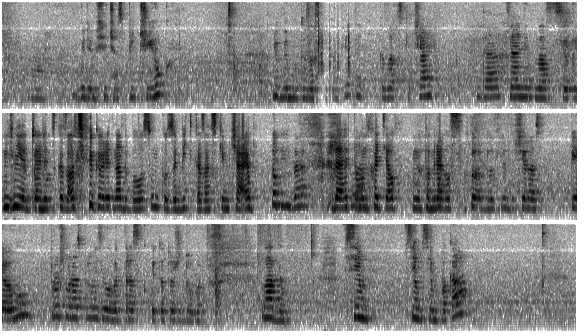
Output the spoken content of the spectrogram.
а, Будем сейчас пить чаек. Любим мы казахские конфеты, казахский чай. Да. Тянет нас все-таки. Нет, Джаред сказал, тебе, говорит, надо было сумку забить казахским чаем. Да. Да, это он Ладно. хотел, ему понравился. Ладно, в следующий раз пиалу. В прошлый раз привозила, в этот раз какой-то тоже другой. Ладно. Всем, всем, всем пока.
